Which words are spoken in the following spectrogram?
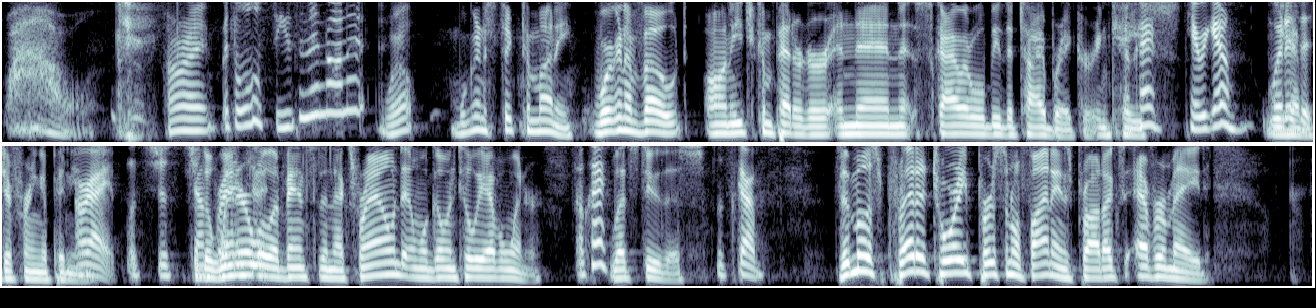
Wow. All right. with a little seasoning on it. Well, we're going to stick to money. We're going to vote on each competitor, and then Skylar will be the tiebreaker in Okay, case here we go. What we is have it? differing opinions. All right, let's just So jump the right winner into will it. advance to the next round, and we'll go until we have a winner. Okay, Let's do this. let's go. The most predatory personal finance products ever made.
